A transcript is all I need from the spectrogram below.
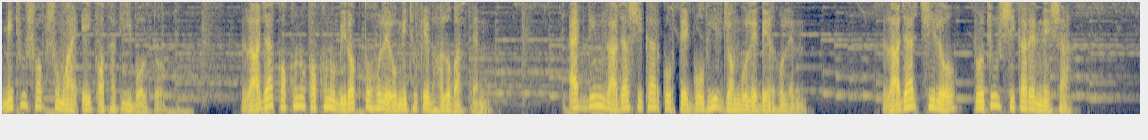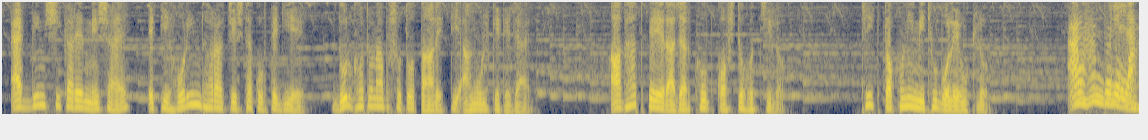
মিঠু সব সময় এই কথাটিই বলত। রাজা কখনো কখনো বিরক্ত হলেও মিঠুকে ভালোবাসতেন। একদিন রাজা শিকার করতে গভীর জঙ্গলে বের হলেন। রাজার ছিল প্রচুর শিকারের নেশা। একদিন শিকারের নেশায় একটি হরিণ ধরার চেষ্টা করতে গিয়ে দুর্ঘটনাবশত তার একটি আঙুল কেটে যায়। আঘাত পেয়ে রাজার খুব কষ্ট হচ্ছিল। ঠিক তখনই মিঠু বলে উঠল, আলহামদুলিল্লাহ।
